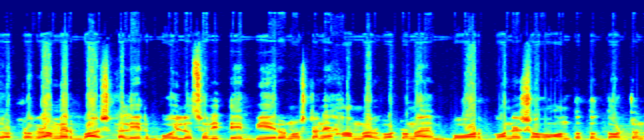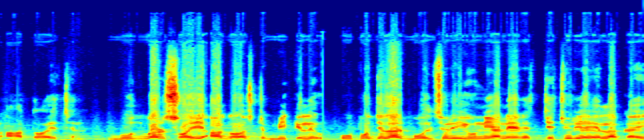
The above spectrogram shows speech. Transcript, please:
চট্টগ্রামের বাঁশখালীর বৈলছড়িতে বিয়ের অনুষ্ঠানে হামলার ঘটনায় বর কনে সহ অন্তত দশজন আহত হয়েছেন। বুধবার ছয়ই আগস্ট বিকেলে উপজেলার বৈলছড়ি ইউনিয়নের চেচুরিয়া এলাকায়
